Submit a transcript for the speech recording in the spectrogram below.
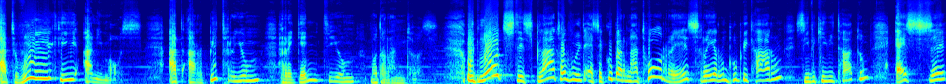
ad vulgi animos, ad arbitrium regentium moderantos. Ut notis Plato vult esse gubernatores rerum publicarum sive civitatum esse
